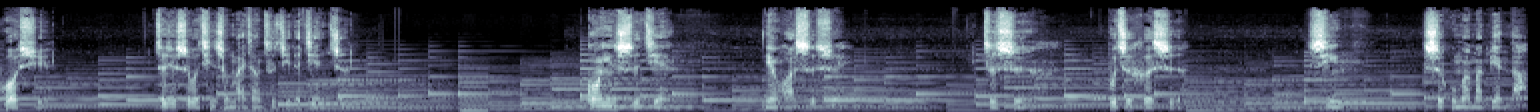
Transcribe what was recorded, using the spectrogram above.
或许，这就是我亲手埋葬自己的见证。光阴似箭，年华似水，只是不知何时，心。似乎慢慢变老、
